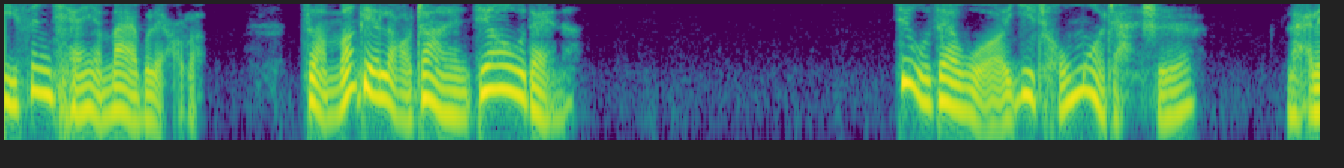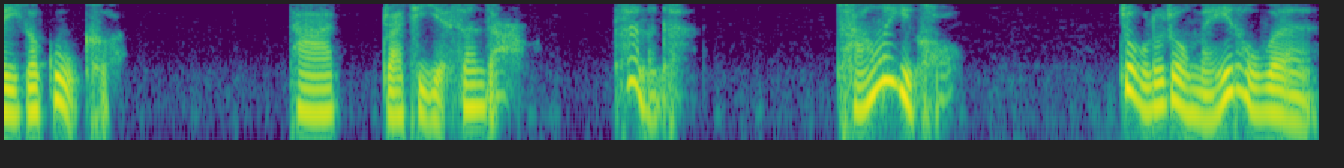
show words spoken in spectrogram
一分钱也卖不了了，怎么给老丈人交代呢？就在我一筹莫展时，来了一个顾客。他抓起野酸枣，看了看，尝了一口，皱了皱眉头，问：“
